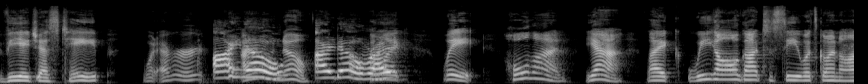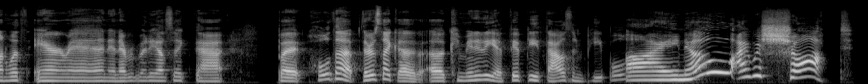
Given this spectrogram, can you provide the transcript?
VHS tape whatever. I know. I know. I know, right? I'm like, wait, hold on. Yeah. Like we all got to see what's going on with Aaron and everybody else like that. But hold up. There's like a, a community of 50,000 people. I know. I was shocked.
